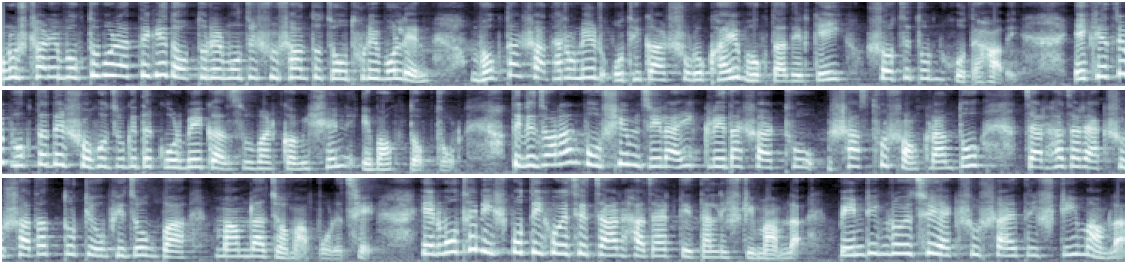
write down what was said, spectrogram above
অনুষ্ঠানে বক্তব্য রাখতে গিয়ে দপ্তরের মন্ত্রী সুশান্ত চৌধুরী বললেন, ভোক্তা সাধারণের অধিকার সুরক্ষায় ভোক্তাদেরকেই সচেতন হতে হবে। এক্ষেত্রে ভোক্তাদের সহযোগিতা করবে কনজিউমার কমিশন এবং দপ্তর। তিনি জানান, পশ্চিম জেলায় ক্রেতা স্বার্থ, স্বাস্থ্য সংক্রান্ত চার হাজার একশো সাতাত্তরটি অভিযোগ বা মামলা জমা পড়েছে। এর মধ্যে নিষ্পত্তি হয়েছে চার হাজার তেতাল্লিশটি মামলা। পেন্ডিং রয়েছে একশো সাঁত্রিশটি মামলা।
